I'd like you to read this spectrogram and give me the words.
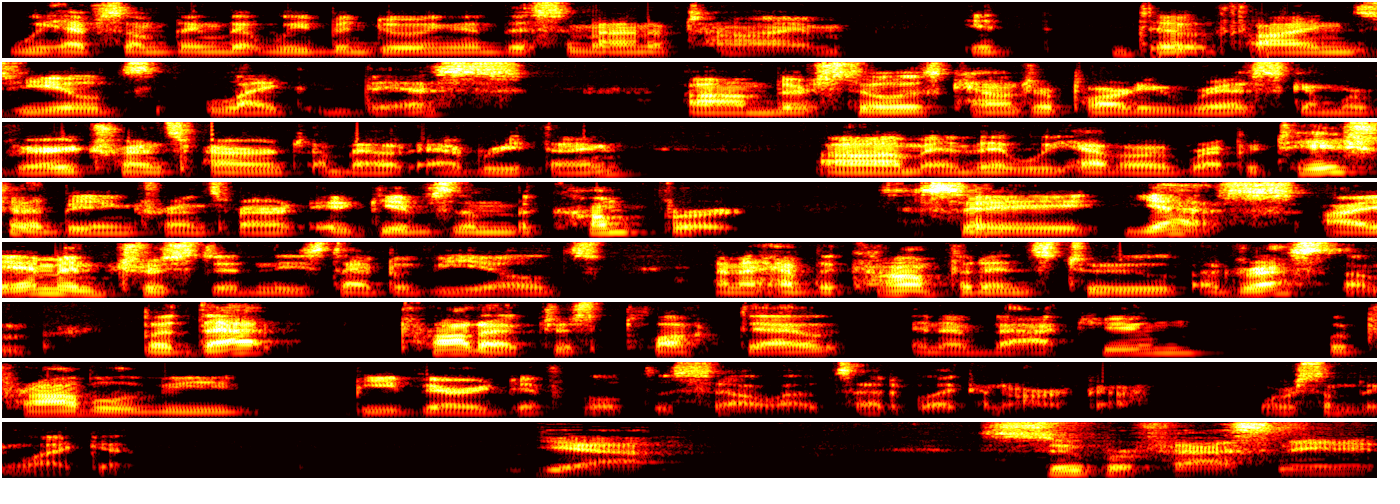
we have something that we've been doing in this amount of time. It defines yields like this. Um, there still is counterparty risk, and we're very transparent about everything. Um, and that we have a reputation of being transparent. It gives them the comfort to say, yes, I am interested in these type of yields and I have the confidence to address them. But that product just plucked out in a vacuum would probably be very difficult to sell outside of like an ARCA or something like it. Yeah, super fascinating.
